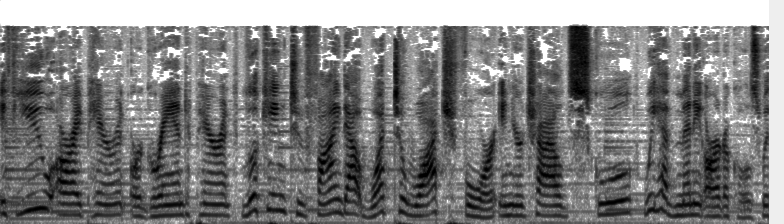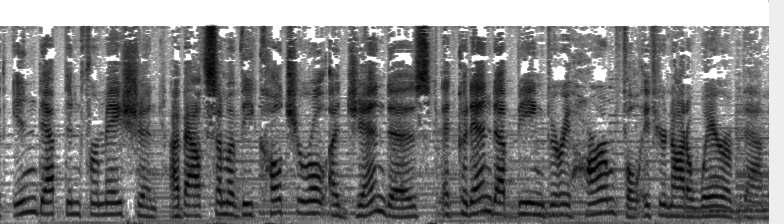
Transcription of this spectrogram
If you are a parent or grandparent looking to find out what to watch for in your child's school, we have many articles with in depth information about some of the cultural agendas that could end up being very harmful if you're not aware of them.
